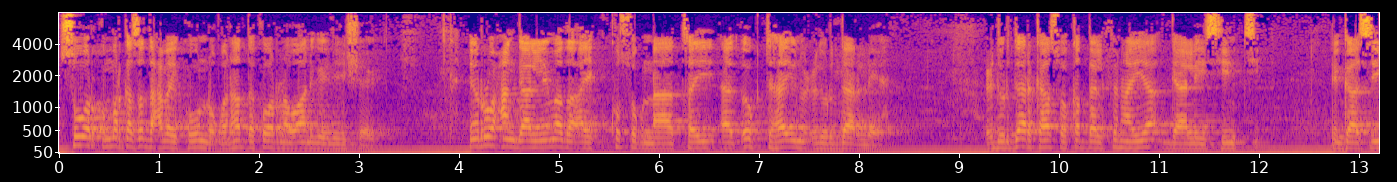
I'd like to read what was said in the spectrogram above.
suwarku marka saddex bay kuu noqon. Hadda ka horna waa aniga idiin sheegay. In ruuxan gaalnimada ay ku sugnaatay aada og tahay inuu cudurdaar leeyahay. Cudurdaarkaasoo ka dalfinhaya gaalaysiintii. Ninkaasi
